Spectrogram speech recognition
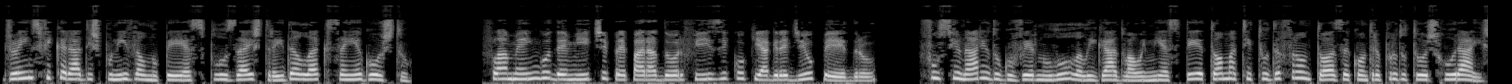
Drains ficará disponível no PS Plus Extra e Deluxe em agosto. Flamengo demite preparador físico que agrediu Pedro. Funcionário do governo Lula ligado ao MST toma atitude afrontosa contra produtores rurais.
